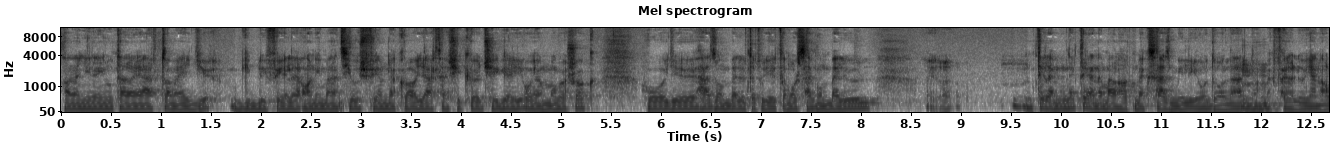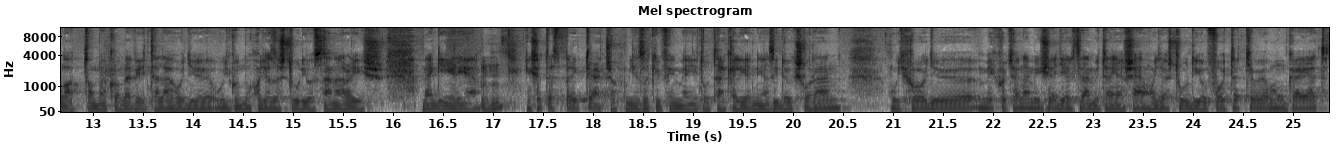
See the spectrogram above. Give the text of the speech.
amennyire én utána jártam egy Ghibli-féle animációs filmnek a gyártási költségei olyan magasak, hogy házon belül, tehát itt a országon belül tényleg, tényleg nem állhat meg 100 millió dollárnak uh-huh. megfelelően alatt annak a bevétele, hogy úgy gondolom, hogy az a stúdió számára is megérje. Uh-huh. És hát ezt pedig tényleg csak mi az, aki filmjei tudták elérni az idők során. Úgyhogy még hogyha nem is egyértelmű teljesen, hogy a stúdió folytatja olyan munkáját,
